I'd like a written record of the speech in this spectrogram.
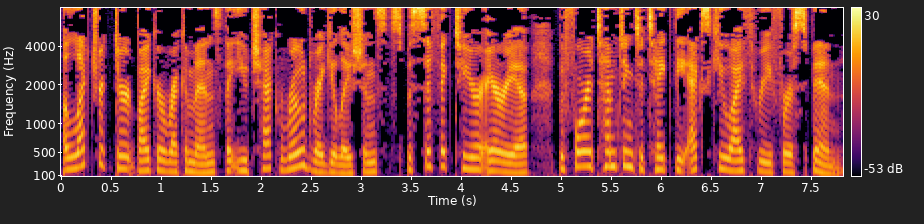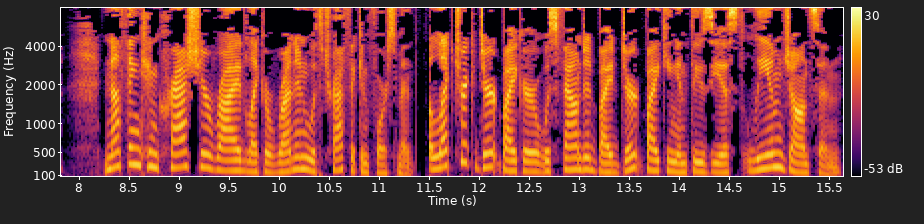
Electric Dirt Biker recommends that you check road regulations specific to your area before attempting to take the XQi3 for a spin. Nothing can crash your ride like a run in with traffic enforcement. Electric Dirt Biker was founded by dirt biking enthusiast Liam Johnson,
